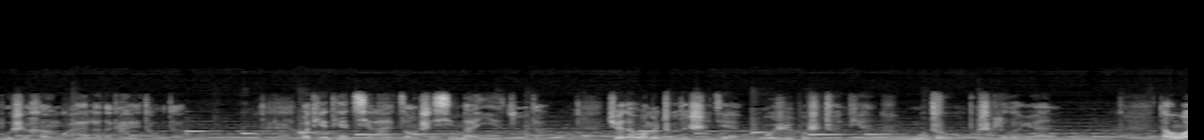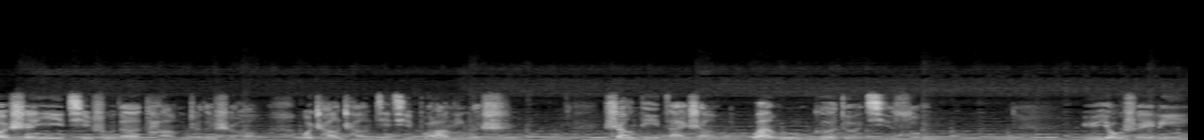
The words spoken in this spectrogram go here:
不是很快乐的开头的。我天天起来总是心满意足的，觉得我们住的世界无日不是春天，无处不是乐园。当我神怡气舒地躺着的时候，我常常记起勃朗宁的诗：“上帝在上，万物各得其所。鱼游水里，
